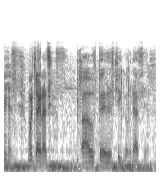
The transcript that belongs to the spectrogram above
Muchas gracias. A ustedes, chicos, gracias.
